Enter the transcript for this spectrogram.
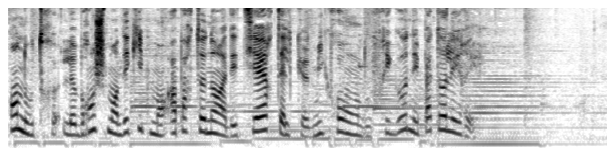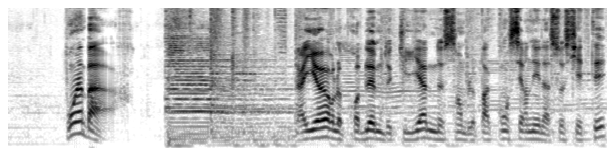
En outre, le branchement d'équipements appartenant à des tiers tels que micro-ondes ou frigo n'est pas toléré. Point barre. D'ailleurs, le problème de Kylian ne semble pas concerner la société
